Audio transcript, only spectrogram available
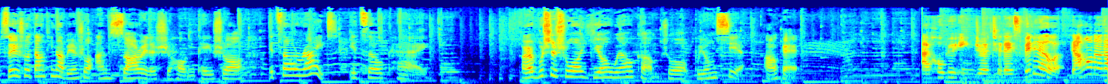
所以说，当听到别人说 "I'm sorry" 的时候，你可以说 "It's all right, it's okay"，而不是说 "You're welcome"，说不用谢。OK。I hope you enjoyed today's video。然后呢，大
